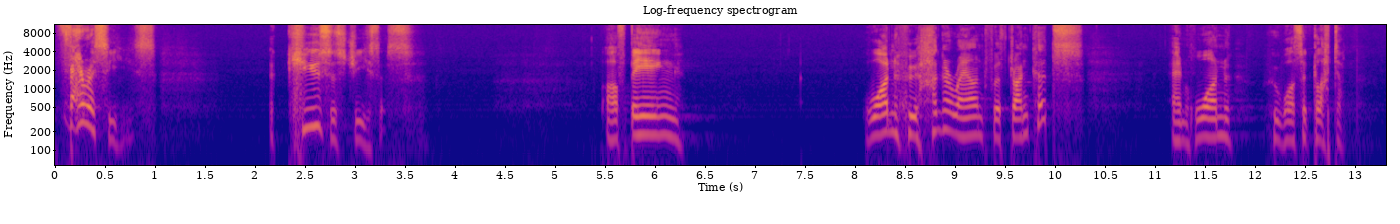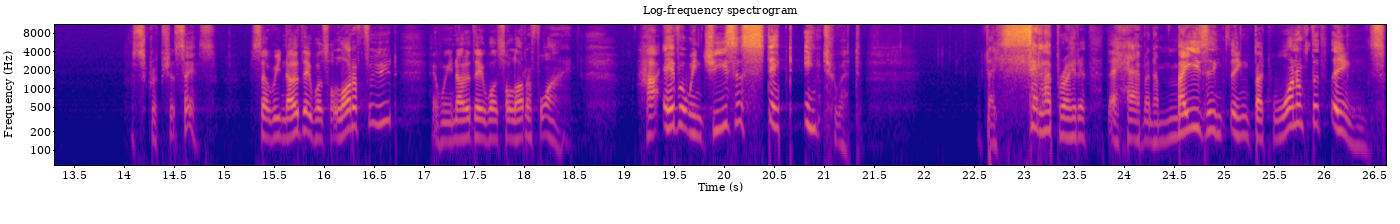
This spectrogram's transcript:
Pharisees accuses Jesus of being one who hung around with drunkards and one who was a glutton. The scripture says. So we know there was a lot of food and we know there was a lot of wine. However, when Jesus stepped into it, they celebrated, they have an amazing thing. But one of the things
